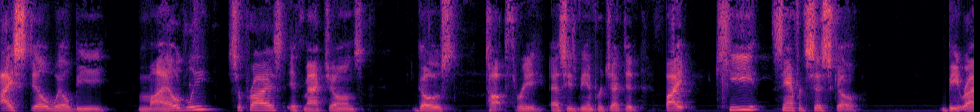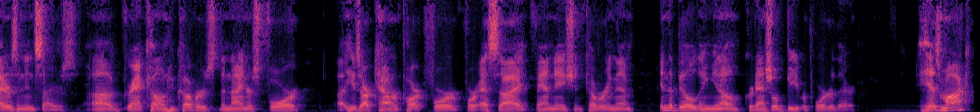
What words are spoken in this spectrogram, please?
I still will be mildly surprised if Mac Jones goes top three as he's being projected by key San Francisco beat writers and insiders. Uh, Grant Cohn, who covers the Niners for, uh, he's our counterpart for for SI Fan Nation, covering them in the building, you know, credentialed beat reporter there. His mock,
